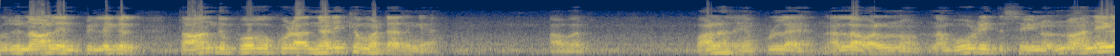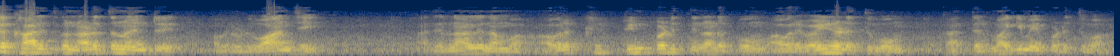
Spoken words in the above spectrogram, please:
ஒரு நாள் என் பிள்ளைகள் தாழ்ந்து போகக்கூடாது நினைக்க மாட்டாருங்க. அவர் வளர என் பிள்ளை நல்லா வளரணும் நம்ம ஊழியத்தை செய்யணும் இன்னும் அநேக காரியத்துக்கு நடத்தணும் என்று அவருடைய வாஞ்சை. அதனால நம்ம அவருக்கு பின்படுத்தி நடப்போம் அவரை வழிநடத்துவோம். கத்தர் மகிமைப்படுத்துவார்.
